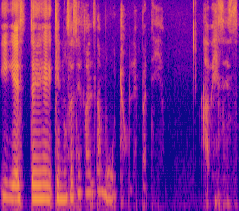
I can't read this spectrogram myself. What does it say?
Y este, que nos hace falta mucho la empatía. A veces.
